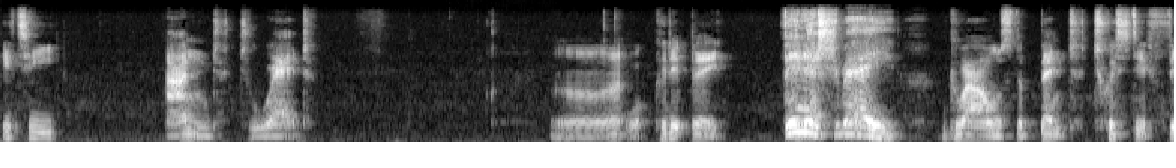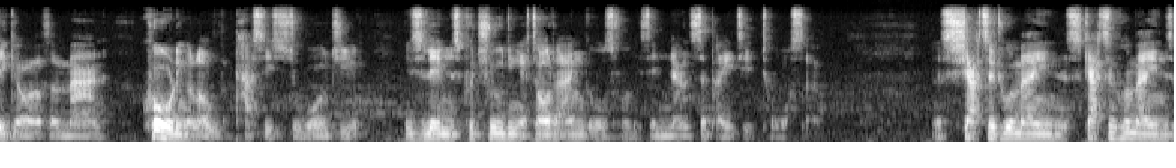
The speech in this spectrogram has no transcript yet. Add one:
pity and dread. Alright, what could it be? Finish me! growls the bent, twisted figure of the man, crawling along the passage towards you, his limbs protruding at odd angles from his emancipated torso. The shattered remains, scattered remains,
